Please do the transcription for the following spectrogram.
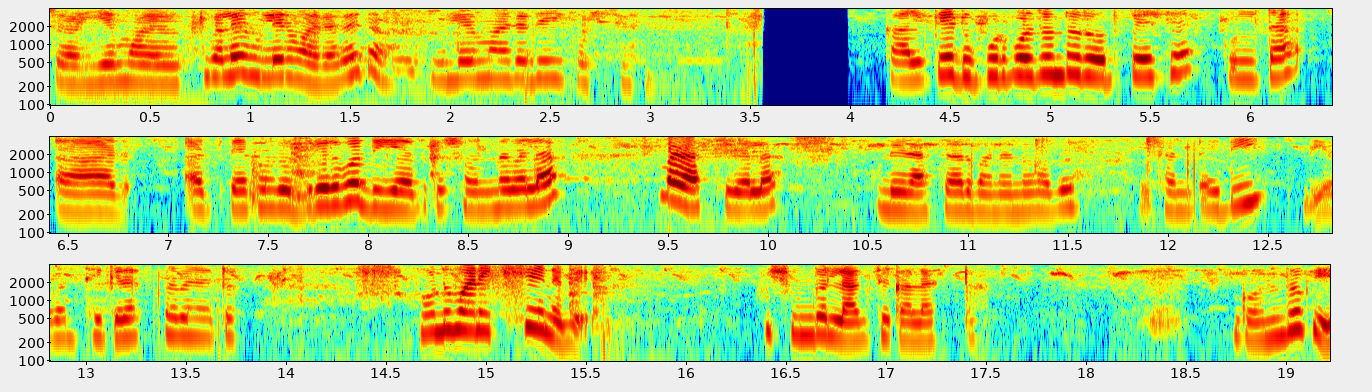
সো ইয়ে ময়দা কী বলে রুলের ময়দা, তাই তো? রুলের ময়দা দিয়েই করছে। কালকে দুপুর পর্যন্ত রোদ পেয়েছে কুলটা আর আজকে এখন রোদ্রে দেবো দিয়ে আজকে সন্ধ্যাবেলা বা রাত্রিবেলা কুলের আচার বানানো হবে। এখানটায় দিই দিয়ে আবার ঢেকে রাখতে হবে না তো হনুমানে খেয়ে নেবে। কি সুন্দর লাগছে কালারটা। গন্ধ কি?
